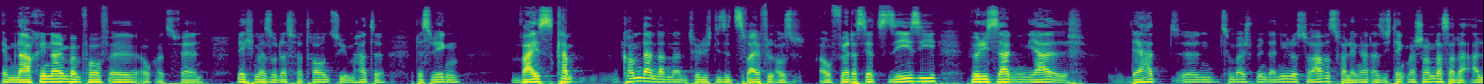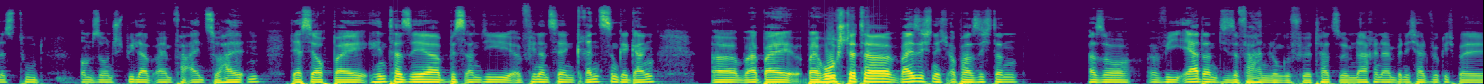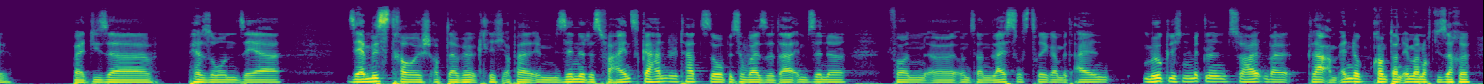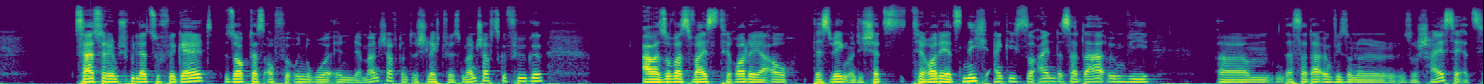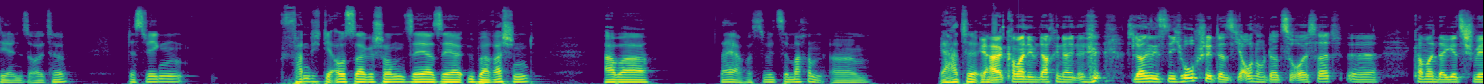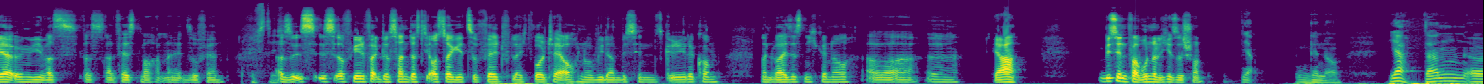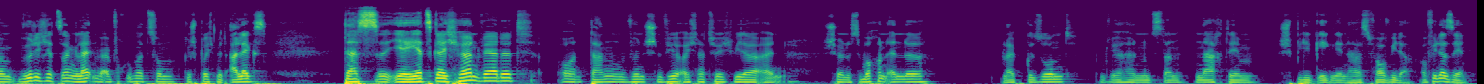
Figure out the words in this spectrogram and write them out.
im Nachhinein beim VfL auch als Fan nicht mehr so das Vertrauen zu ihm hatte. Deswegen weiß, kam, kommen dann, dann natürlich diese Zweifel aus, auf. Wer das jetzt Sesi, würde ich sagen, ja, der hat äh, zum Beispiel Danilo Soares verlängert. Also ich denke mal schon, dass er da alles tut, um so einen Spieler beim Verein zu halten. Der ist ja auch bei Hinterseher bis an die äh, finanziellen Grenzen gegangen. Äh, bei, bei, bei Hochstädter weiß ich nicht, ob er sich dann, also wie er dann diese Verhandlung geführt hat. So im Nachhinein bin ich halt wirklich bei, bei dieser Person sehr, sehr misstrauisch, ob da wirklich, ob er im Sinne des Vereins gehandelt hat, so beziehungsweise da im Sinne von äh, unseren Leistungsträgern mit allen möglichen Mitteln zu halten, weil klar, am Ende kommt dann immer noch die Sache, zahlst du dem Spieler zu viel Geld, sorgt das auch für Unruhe in der Mannschaft und ist schlecht fürs Mannschaftsgefüge. Aber sowas weiß Terodde ja auch. Deswegen, und ich schätze Terodde jetzt nicht eigentlich so ein, dass er da irgendwie, ähm, dass er da irgendwie so eine so Scheiße erzählen sollte. Deswegen fand ich die Aussage schon sehr, sehr überraschend. Aber naja, was willst du machen? Ähm, er hatte. Ja, kann man im Nachhinein, solange es nicht hochsteht, dass sich auch noch dazu äußert, äh, kann man da jetzt schwer irgendwie was, was dran festmachen. Ne? Insofern. Richtig. Also es ist auf jeden Fall interessant, dass die Aussage jetzt so fällt. Vielleicht wollte er auch nur wieder ein bisschen ins Gerede kommen. Man weiß es nicht genau. Aber äh, ja, ein bisschen verwunderlich ist es schon. Ja, genau. Ja, dann äh, würde ich jetzt sagen, leiten wir einfach über zum Gespräch mit Alex, das äh, ihr jetzt gleich hören werdet. Und dann wünschen wir euch natürlich wieder ein schönes Wochenende bleibt gesund und wir hören uns dann nach dem Spiel gegen den HSV wieder. Auf Wiedersehen.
